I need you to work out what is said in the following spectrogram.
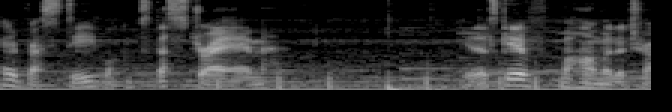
Hey Rusty, welcome to the stream. Okay, let's give Bahamut a try.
